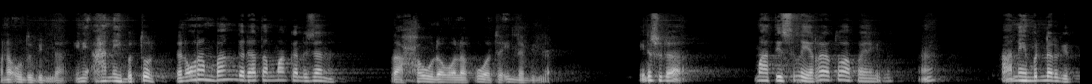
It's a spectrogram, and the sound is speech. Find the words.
Wana'udzubillah. Ini aneh betul. Dan orang bangga datang makan di sana. La haula wa la quwata illa billah. Ini sudah mati selera atau apa ya gitu. Hah? Aneh benar gitu.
